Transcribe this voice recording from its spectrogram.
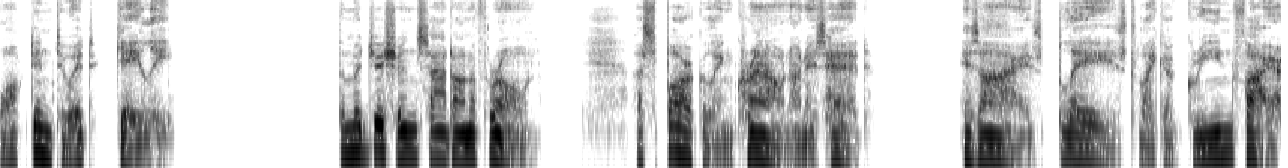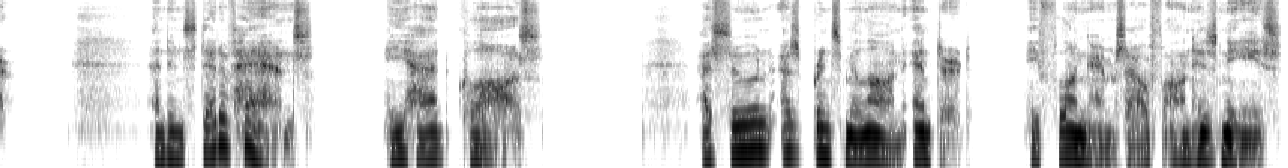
walked into it gaily. The magician sat on a throne, a sparkling crown on his head, his eyes blazed like a green fire, and instead of hands, he had claws. As soon as Prince Milan entered, he flung himself on his knees.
